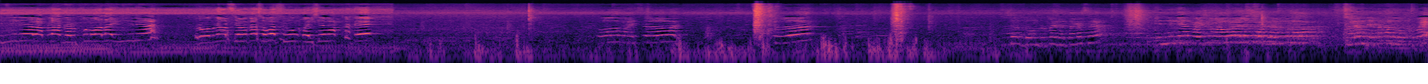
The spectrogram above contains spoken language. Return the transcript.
इंजिनियर आपला घरकुलवाला इंजिनियर रोजगार सेवकासोबत मिळून पैसे मागतं ते ओ माय सर सर सर दोन रुपये देता का सर इंजिनियर पैसे मागू राहिले सर घरकुलाला मॅडम देता का दोन रुपये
